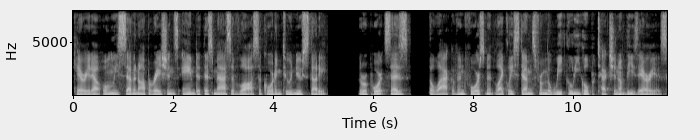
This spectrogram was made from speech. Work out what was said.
carried out only seven operations aimed at this massive loss, according to a new study. The report says the lack of enforcement likely stems from the weak legal protection of these areas.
